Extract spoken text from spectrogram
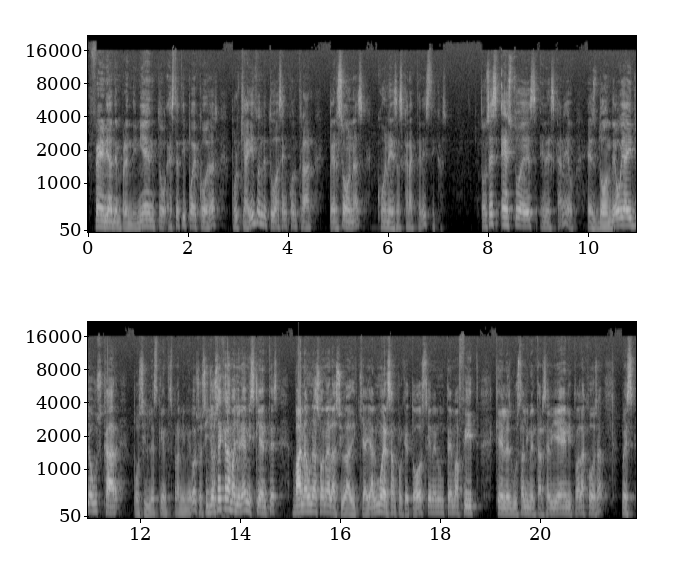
ferias de emprendimiento, este tipo de cosas, porque ahí es donde tú vas a encontrar personas con esas características. Entonces, esto es el escaneo, es donde voy a ir yo a buscar posibles clientes para mi negocio. Si yo sé que la mayoría de mis clientes van a una zona de la ciudad y que ahí almuerzan porque todos tienen un tema fit, que les gusta alimentarse bien y toda la cosa, pues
